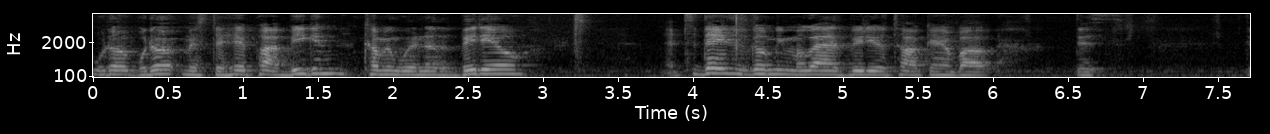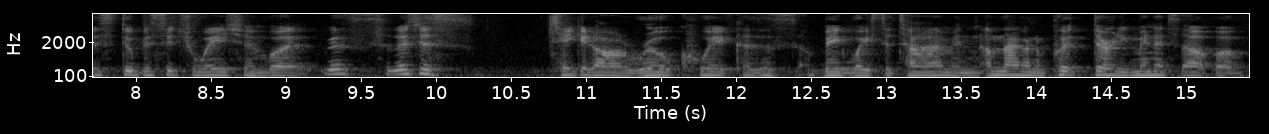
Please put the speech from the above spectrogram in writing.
What up, what up, Mr. Hip Hop Vegan, coming with another video. And today is gonna be my last video talking about this this stupid situation, but let's let's just take it on real quick because it's a big waste of time and I'm not gonna put 30 minutes up of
